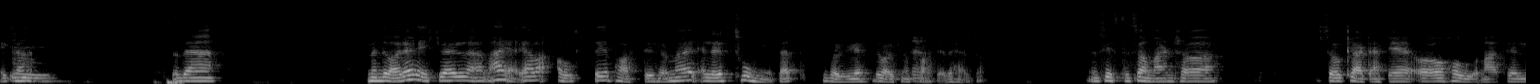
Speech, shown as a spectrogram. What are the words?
Ikke sant? Mm. Så det Men det var allikevel Nei, jeg var alltid i partyhumør. Eller tvunget et, selvfølgelig. Det var jo ikke noe party i det hele tatt. Den siste sommeren så så klarte jeg ikke å holde meg til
